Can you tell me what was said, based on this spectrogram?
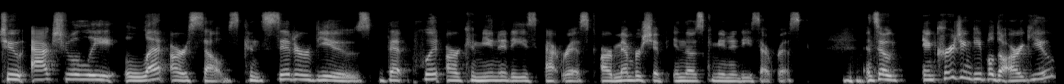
to actually let ourselves consider views that put our communities at risk, our membership in those communities at risk. Mm-hmm. And so, encouraging people to argue,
